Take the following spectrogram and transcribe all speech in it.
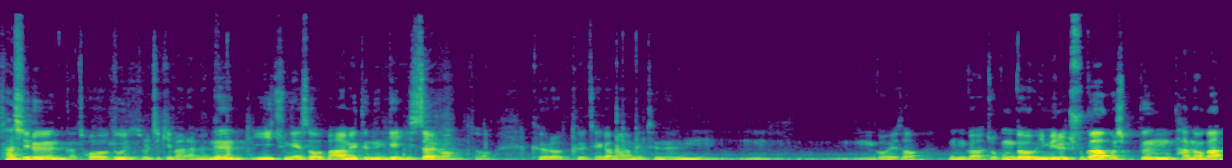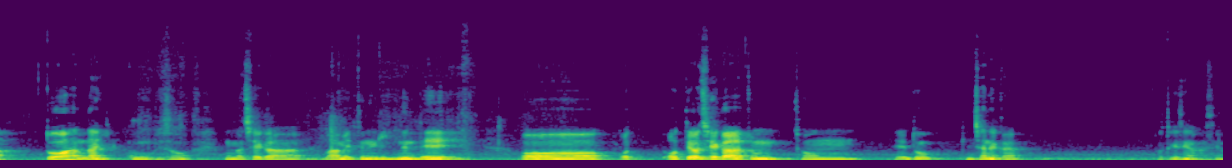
사실은 그러니까 저도 이제 솔직히 말하면은 이 중에서 마음에 드는 게 있어요. 그래서 그, 그 제가 마음에 드는 거에서 뭔가 조금 더 의미를 추가하고 싶은 단어가 또 하나 있고 그래서 뭔가 제가 마음에 드는 게 있는데 어, 어 어때요? 제가 좀 정해도 괜찮을까요? 어떻게 생각하세요?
